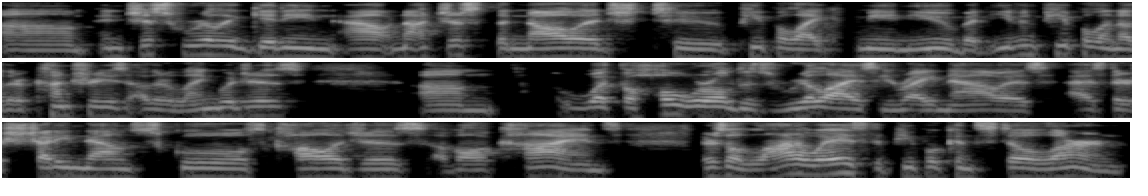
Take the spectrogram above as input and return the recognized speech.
um, and just really getting out not just the knowledge to people like me and you, but even people in other countries, other languages. Um, what the whole world is realizing right now is as they're shutting down schools, colleges of all kinds, there's a lot of ways that people can still learn.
